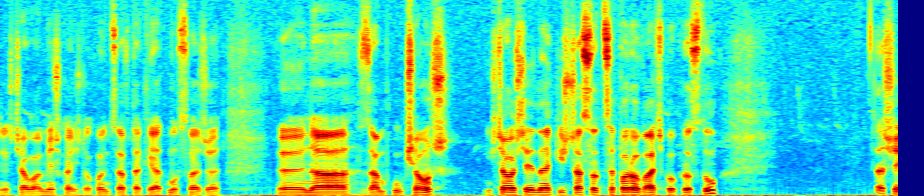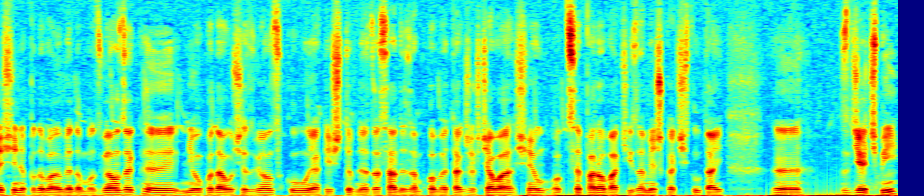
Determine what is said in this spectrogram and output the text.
nie chciała mieszkać do końca w takiej atmosferze e, na zamku książ. i chciała się na jakiś czas odseparować po prostu. Też jej się nie podobał, wiadomo, związek, y, nie układało się związku, jakieś sztywne zasady zamkowe, także chciała się odseparować i zamieszkać tutaj y, z dziećmi.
